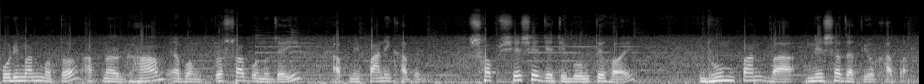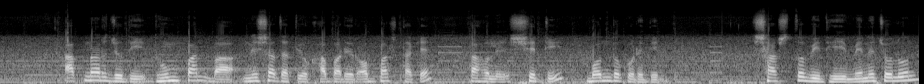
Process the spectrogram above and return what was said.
পরিমাণ মতো আপনার ঘাম এবং প্রস্রাব অনুযায়ী আপনি পানি খাবেন। সব শেষে যেটি বলতে হয়, ধূমপান বা নেশা জাতীয় খাবার। আপনার যদি ধূমপান বা নেশা জাতীয় খাবারের অভ্যাস থাকে, তাহলে সেটি বন্ধ করে দিন। স্বাস্থ্যবিধি মেনে চলুন,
